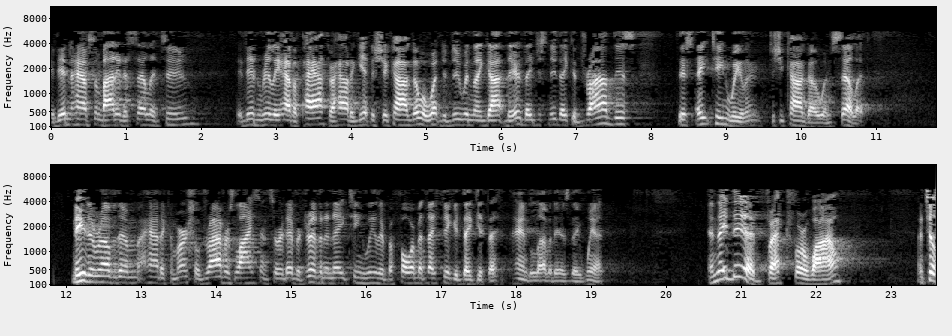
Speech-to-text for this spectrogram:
They didn't have somebody to sell it to. They didn't really have a path or how to get to Chicago or what to do when they got there. They just knew they could drive this, this 18 wheeler to Chicago and sell it. Neither of them had a commercial driver's license or had ever driven an 18 wheeler before, but they figured they'd get the handle of it as they went. And they did for, for a while until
